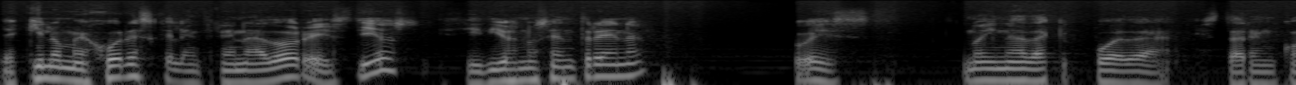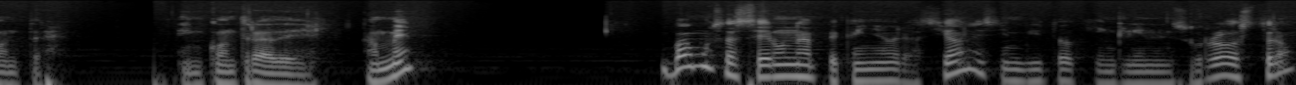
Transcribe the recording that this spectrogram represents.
Y aquí lo mejor es que el entrenador es Dios, si Dios nos entrena, pues no hay nada que pueda estar en contra, en contra de él. Amén. Vamos a hacer una pequeña oración, les invito a que inclinen su rostro.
